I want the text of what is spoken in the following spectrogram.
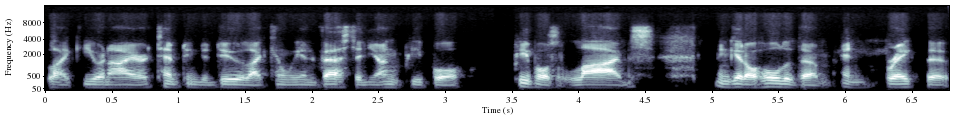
like you and i are attempting to do like can we invest in young people people's lives and get a hold of them and break the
